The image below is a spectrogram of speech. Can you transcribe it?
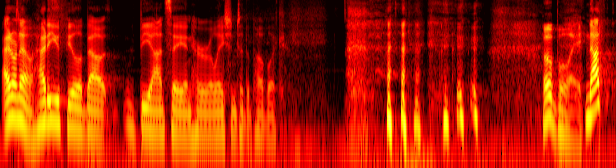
I don't know. How do you feel about Beyonce and her relation to the public? oh boy. Not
